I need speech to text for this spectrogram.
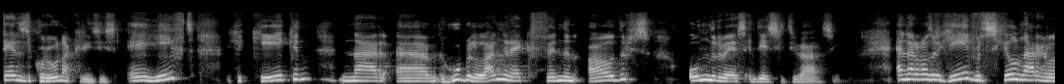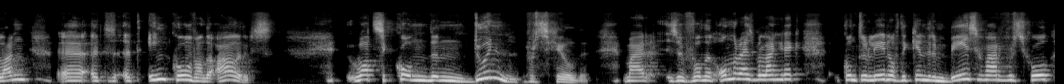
tijdens de coronacrisis. Hij heeft gekeken naar uh, hoe belangrijk vinden ouders onderwijs in deze situatie. En daar was er geen verschil naar gelang uh, het, het inkomen van de ouders. Wat ze konden doen verschilde. Maar ze vonden onderwijs belangrijk. Controleren of de kinderen bezig waren voor school,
